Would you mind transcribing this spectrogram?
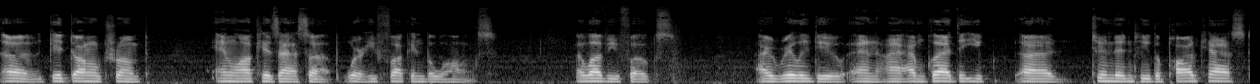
uh, get Donald Trump and lock his ass up where he fucking belongs. I love you folks I really do and I, I'm glad that you uh, tuned into the podcast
